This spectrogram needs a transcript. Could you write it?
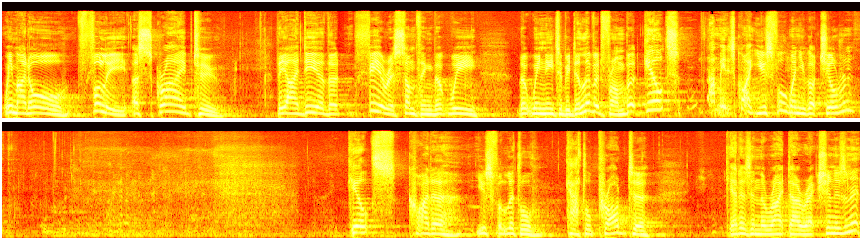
We might all fully ascribe to the idea that fear is something that we, that we need to be delivered from, but guilt, I mean, it's quite useful when you've got children. Guilt's quite a useful little cattle prod to get us in the right direction, isn't it?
